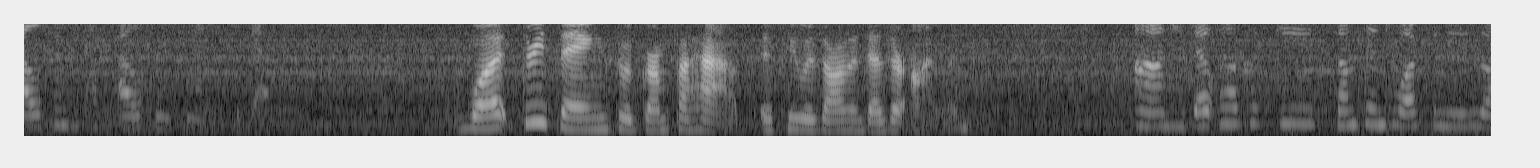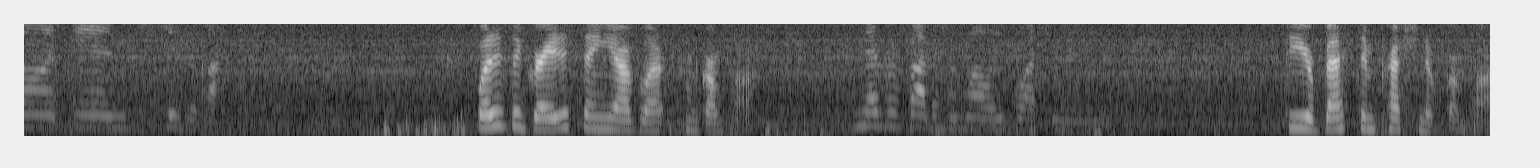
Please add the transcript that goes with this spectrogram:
elephant because elephants never forget. What three things would Grandpa have if he was on a desert island? Um, his oatmeal cookies, something to watch the news on, and his recliner. What is the greatest thing you have learned from Grandpa? Never bother him while he's watching the news. Do your best impression of Grandpa.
